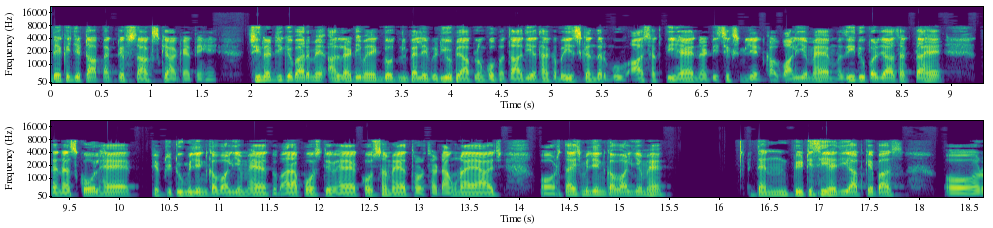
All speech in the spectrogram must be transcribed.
देखें जी टॉप एक्टिव स्टॉक्स क्या कहते हैं? सीनर्जी के बारे में ऑलरेडी मैंने एक दो दिन पहले वीडियो पे आप लोगों को बता दिया था कि भाई इसके अंदर मूव आ सकती है। 96 मिलियन का वॉल्यूम है, मजीद ऊपर जा सकता है। देन अस्कोल है 52 मिलियन का वॉल्यूम है, दोबारा पॉजिटिव है, कोसम है, थोड़ा सा डाउन आया आज और सताइस मिलियन का वॉल्यूम है। देन पीटीसी है जी आपके पास। और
